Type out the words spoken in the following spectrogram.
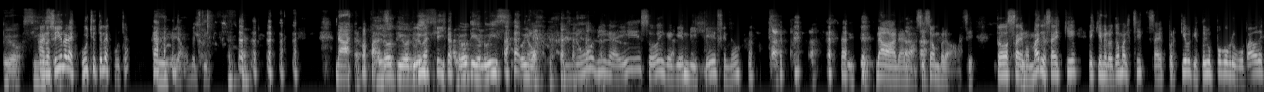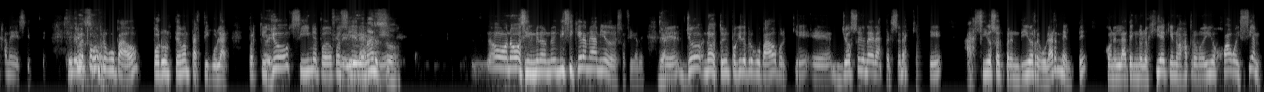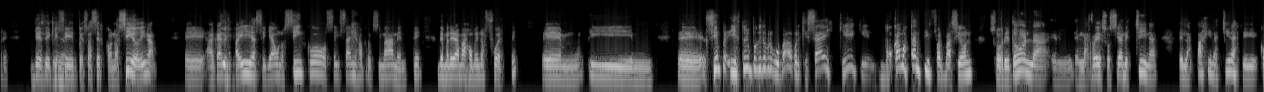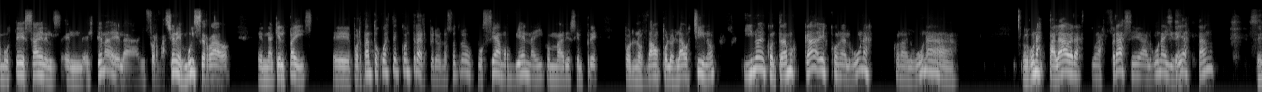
Pero si ah, no sé, yo no la escucho, ¿usted la escucha? Eh... no, mentira. no, no. Aló, tío Luis. Yo... Aló, tío Luis. Oiga. No, no, diga eso, oiga, que es mi jefe, ¿no? no, no, no, sí son bromas, sí. Todos sabemos. Mario, ¿sabes qué? Es que me lo toma el chiste, ¿sabes por qué? Porque estoy un poco preocupado, déjame decirte. Estoy un poco preocupado por un tema en particular, porque yo sí me puedo considerar. marzo. No, no, ni siquiera me da miedo eso, fíjate. Eh, yo no, estoy un poquito preocupado porque eh, yo soy una de las personas que ha sido sorprendido regularmente con la tecnología que nos ha promovido Huawei siempre, desde que se empezó a ser conocido, digamos. Eh, acá en el país hace ya unos cinco o seis años aproximadamente, de manera más o menos fuerte. Em, y siempre, y estoy un poquito preocupado porque, ¿sabes qué? Que buscamos tanta información, sobre todo en, en las redes sociales chinas, en las páginas chinas que, como ustedes saben, el, el, tema de la información es muy cerrado en aquel país, eh, por tanto cuesta encontrar, pero nosotros buceamos bien ahí con Mario, siempre por, nos damos por los lados chinos y nos encontramos cada vez con algunas, con algunas, algunas palabras, unas frases, algunas ideas tan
